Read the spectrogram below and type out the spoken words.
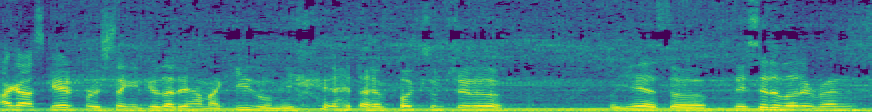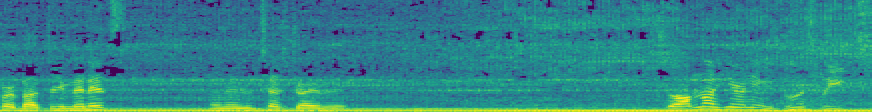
I got scared for a second because I didn't have my keys with me. I thought I fucked some shit up. But yeah, so they said to let it run for about three minutes and then to test drive it. So I'm not hearing any boost leaks,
